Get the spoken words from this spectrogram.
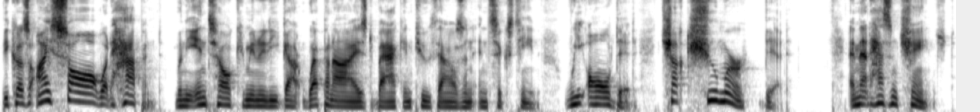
because I saw what happened when the intel community got weaponized back in 2016. We all did. Chuck Schumer did. And that hasn't changed.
